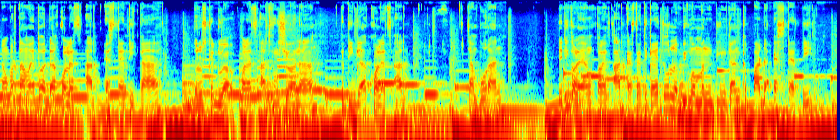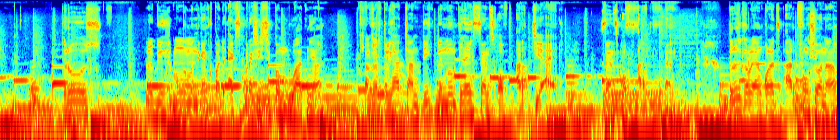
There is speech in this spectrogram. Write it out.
Yang pertama itu ada college art estetika, terus kedua college art fungsional, ketiga college art campuran. Jadi kalau yang college art estetika itu lebih mementingkan kepada estetik, terus lebih mementingkan kepada ekspresi si pembuatnya agar terlihat cantik dan mempunyai sense of art ya, ya. sense of art gitu kan. Terus kalau yang college art fungsional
